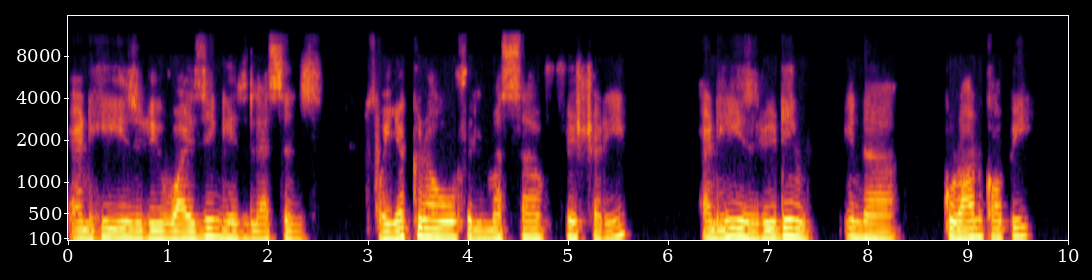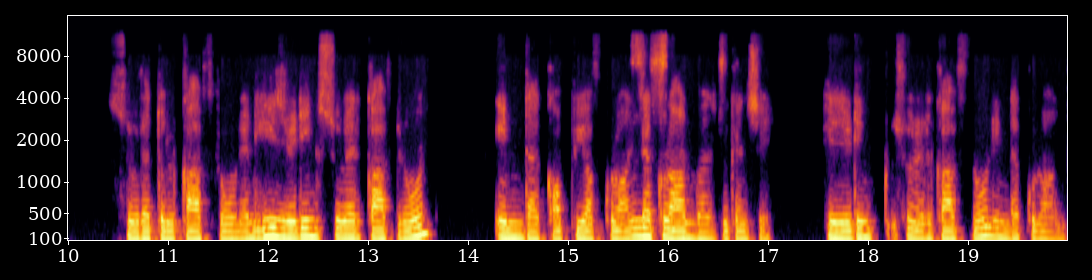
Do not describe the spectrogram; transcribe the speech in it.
and he is revising his lessons. وَيَقْرَأُ فِي الْمَصْحَفِ الشَّرِيفِ and he is reading in a Quran copy Suratul Kafirun and he is reading Surah Kafirun in the copy of Quran, in the Quran verse you can see He is reading Surah Kafirun in the Quran.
